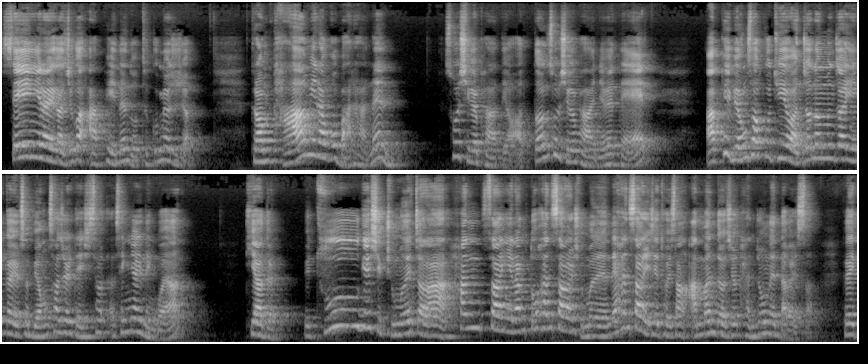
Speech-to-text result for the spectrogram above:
saying이라 해가지고 앞에 있는 노트 꾸며주죠. 그럼 다음이라고 말하는 소식을 받았대요. 어떤 소식을 받았냐면 that 앞에 명사 없고 뒤에 완전한 문장이니까 여기서 명사절 대신 서- 생략이 된 거야. other 두 개씩 주문했잖아. 한 쌍이랑 또 한 쌍을 주문했는데 한 쌍을 이제 더 이상 안 만들어지고 단종된다 그랬어. 그래서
